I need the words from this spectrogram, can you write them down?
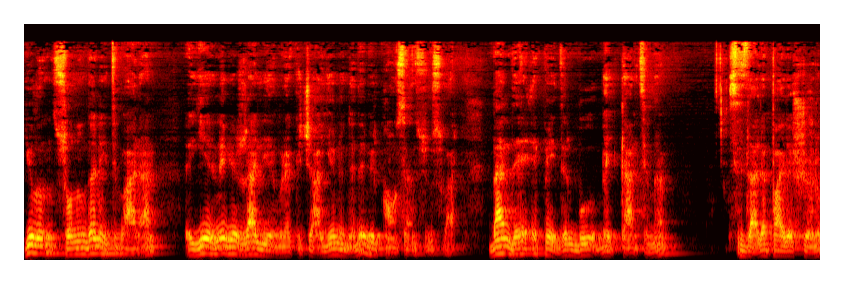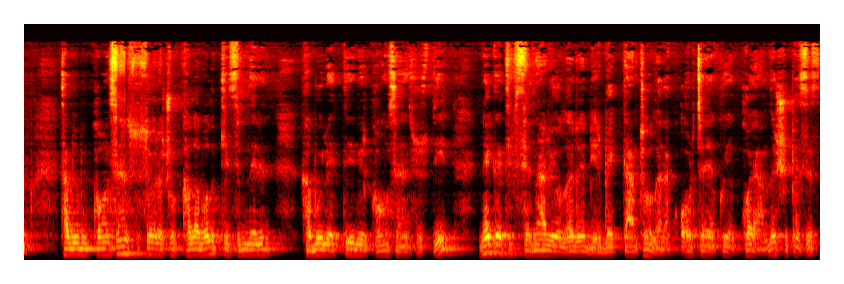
yılın sonundan itibaren e, yerini bir ralliye bırakacağı yönünde de bir konsensüs var. Ben de epeydir bu beklentimi sizlerle paylaşıyorum. Tabii bu konsensüs öyle çok kalabalık kesimlerin kabul ettiği bir konsensüs değil. Negatif senaryoları bir beklenti olarak ortaya koyan da şüphesiz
